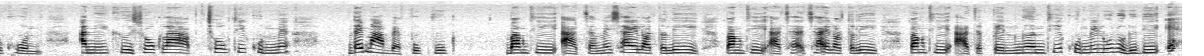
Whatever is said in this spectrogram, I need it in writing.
ทุกคนอันนี้คือโชคลาภโชคที่คุณไม่ได้มาแบบฟุกๆ บางทีอาจจะไม่ใช่ลอตเตอรี่ บางทีอาจจะใช่ลอตเตอรี่ บางทีอาจจะเป็นเงินที่คุณไม่รู้อยู่ดีๆเอ๊ะ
